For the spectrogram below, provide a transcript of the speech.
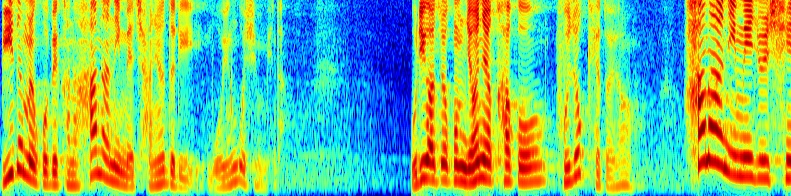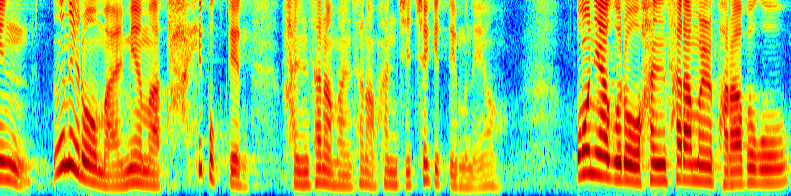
믿음을 고백하는 하나님의 자녀들이 모인 곳입니다. 우리가 조금 연약하고 부족해도요. 하나님이 주신 은혜로 말미암아 다 회복된 한 사람 한 사람 한 지체이기 때문에요. 언약으로 한 사람을 바라보고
